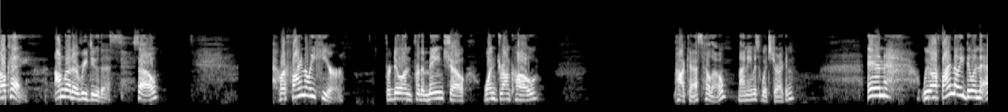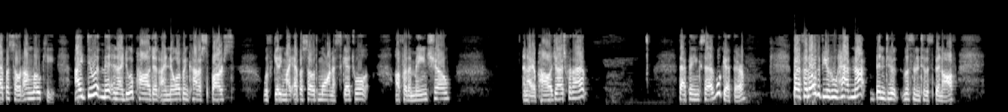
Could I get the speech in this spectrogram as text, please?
Okay, I'm going to redo this. So, we're finally here for doing for the main show, One Drunk Ho podcast. Hello, my name is Witch Dragon, and we are finally doing the episode on Loki. I do admit, and I do apologize. I know I've been kind of sparse with getting my episodes more on a schedule uh, for the main show, and I apologize for that. That being said, we'll get there. But for those of you who have not been to listening to the spinoff,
